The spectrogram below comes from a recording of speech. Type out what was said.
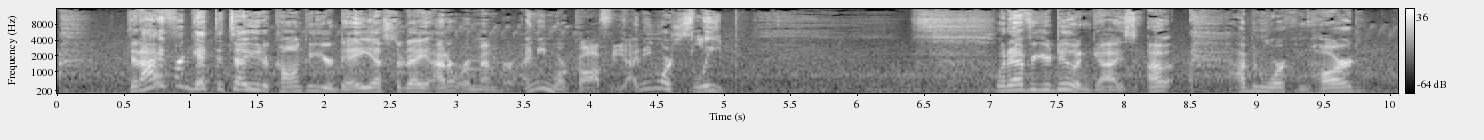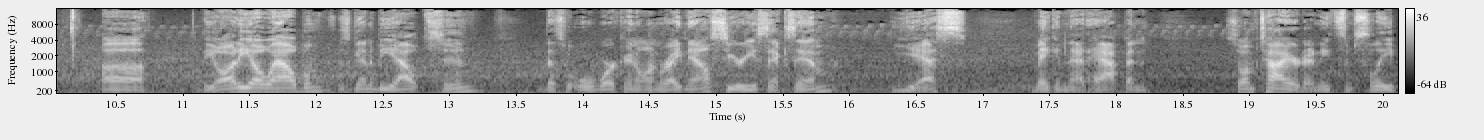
did I forget to tell you to conquer your day yesterday? I don't remember. I need more coffee. I need more sleep whatever you're doing, guys. I, I've been working hard. Uh, the audio album is going to be out soon. That's what we're working on right now. Sirius XM, yes, making that happen. So I'm tired. I need some sleep.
